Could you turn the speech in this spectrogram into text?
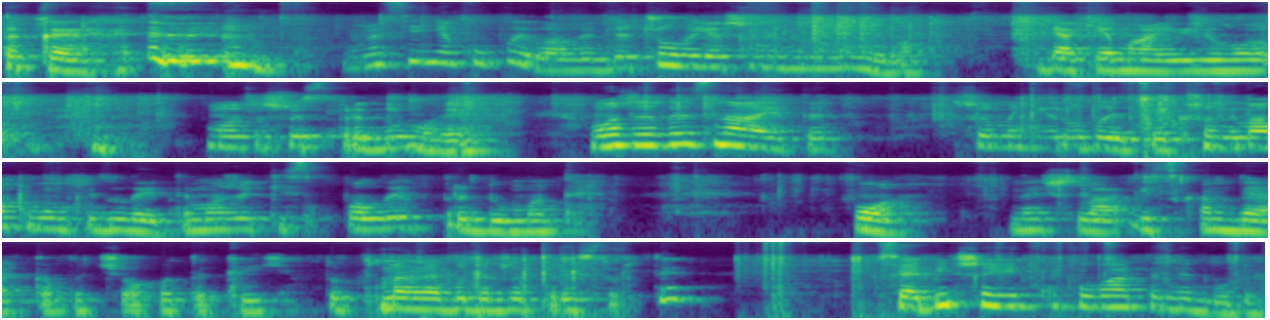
таке. Насіння купила, але для чого я ще не зрозуміла. Як я маю його, може щось придумаю. Може, ви знаєте, що мені робити, якщо нема кому підлити. Може, якийсь полив придумати. О, знайшла іскандер кабачок отакий. Тут в мене буде вже три сорти. Все, більше їх купувати не буду.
